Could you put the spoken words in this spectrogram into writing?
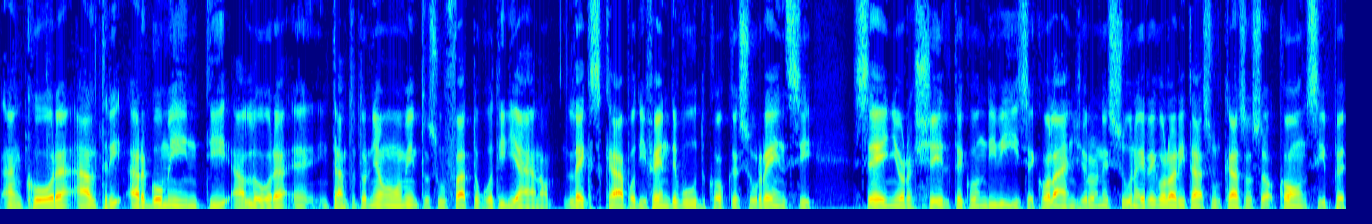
ancora altri argomenti. Allora, eh, intanto torniamo un momento sul fatto quotidiano. L'ex capo difende Woodcock su Renzi senior, scelte condivise. Colangelo, nessuna irregolarità sul caso Consip.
